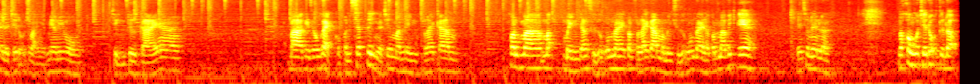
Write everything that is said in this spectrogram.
đây là chế độ chụp ảnh manual này. chỉnh từ cái à, ba cái dấu gạch của phần setting ở trên màn hình flycam con mà, mà mình đang sử dụng hôm nay con flycam mà mình sử dụng hôm nay là con Mavic Air. Thế cho nên là nó không có chế độ tự động.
